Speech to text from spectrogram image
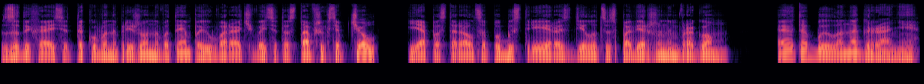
Задыхаясь от такого напряженного темпа и уворачиваясь от оставшихся пчел, Я постарался побыстрее разделаться с поверженным врагом. Это было на грани.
